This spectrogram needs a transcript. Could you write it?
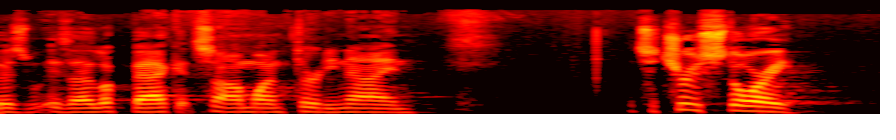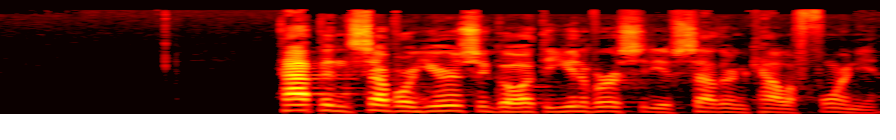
as, as I look back at Psalm 139. It's a true story. Happened several years ago at the University of Southern California.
